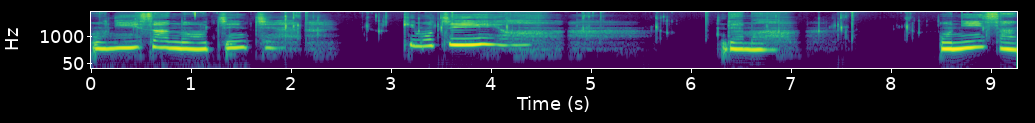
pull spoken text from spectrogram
お兄さんのおちんちん気持ちいいよ。でもお兄さんっ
